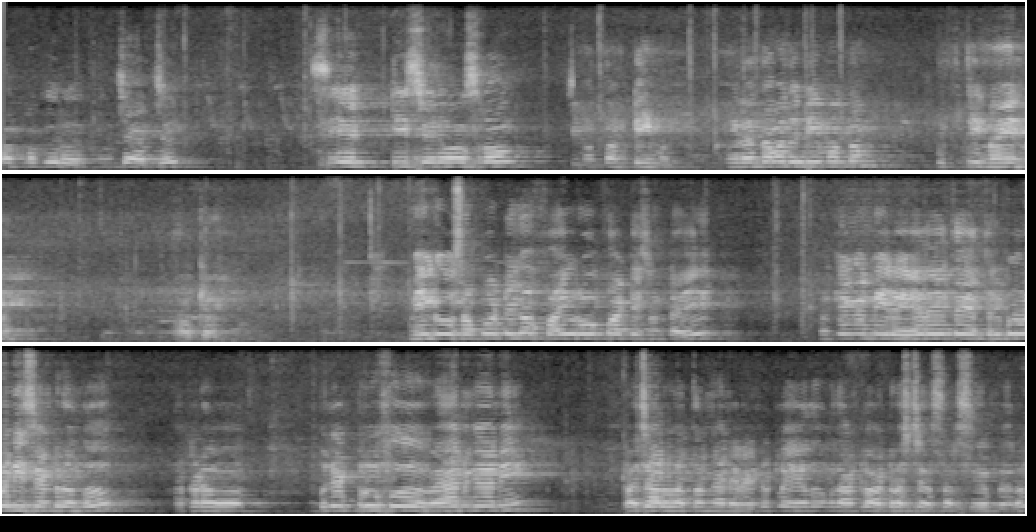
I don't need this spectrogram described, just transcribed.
Atmakur incharge CI T Srinivasarao మొత్తం టీమ్. మీరు ఎంతమంది టీం మొత్తం? Fifty nine. ఓకే. మీకు సపోర్టివ్గా ఫైవ్ రో పార్టీస్ ఉంటాయి. ముఖ్యంగా మీరు ఏదైతే త్రిభువని సెంటర్ ఉందో అక్కడ బుల్లెట్ ప్రూఫ్ వ్యాన్ కానీ ప్రచార రథం కానీ రెండిట్లో ఏదో ఒక దాంట్లో అడ్రస్ చేస్తారు సీఎం గారు.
